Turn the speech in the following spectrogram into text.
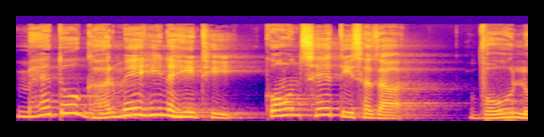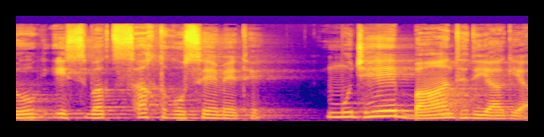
میں تو گھر میں ہی نہیں تھی، کون سے تیس ہزار؟ وہ لوگ اس وقت سخت غصے میں تھے۔ مجھے باندھ دیا گیا۔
